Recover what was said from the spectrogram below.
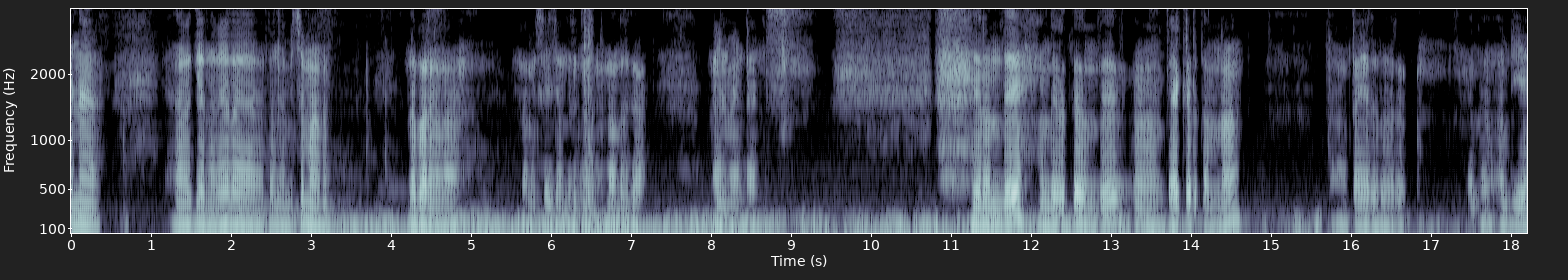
என்ன நமக்கு அந்த வேலை கொஞ்சம் மிச்சமாகும். இந்த பாருங்களா மெசேஜ் வந்திருக்கு வந்திருக்கா. ஆயில் மெயின்டெனன்ஸ் இதில் வந்து இந்த இடத்த வந்து பேக் எடுத்தோம்னா டயர் இது வரும். ஏன்னா அப்படியே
